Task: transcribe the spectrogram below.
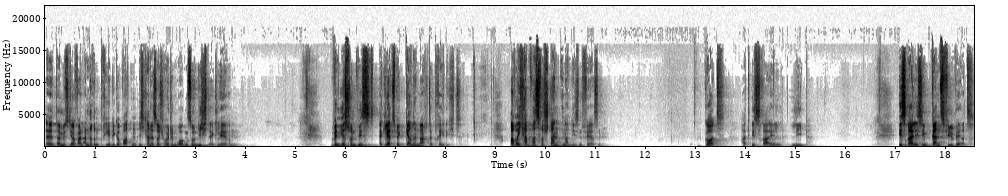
äh, da müsst ihr auf einen anderen Prediger warten. Ich kann es euch heute Morgen so nicht erklären. Wenn ihr es schon wisst, erklärt es mir gerne nach der Predigt. Aber ich habe was verstanden an diesen Versen. Gott hat Israel lieb. Israel ist ihm ganz viel wert.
